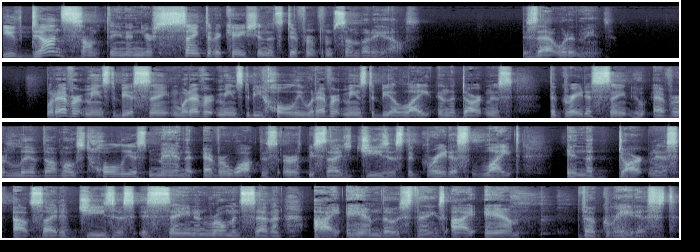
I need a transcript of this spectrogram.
you've done something in your sanctification that's different from somebody else. Is that what it means? Whatever it means to be a saint, and whatever it means to be holy, whatever it means to be a light in the darkness, the greatest saint who ever lived, the most holiest man that ever walked this earth besides Jesus, the greatest light in the darkness outside of Jesus is saying in Romans 7 I am those things. I am the greatest.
